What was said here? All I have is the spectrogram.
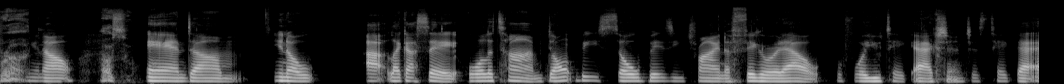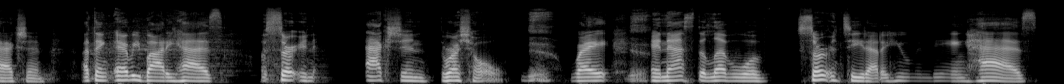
right. you know. Hustle. And um, you know, I, like I say all the time, don't be so busy trying to figure it out before you take action. Just take that action. I think everybody has a certain action threshold, Yeah, right? yeah. And that's the level of certainty that a human being has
